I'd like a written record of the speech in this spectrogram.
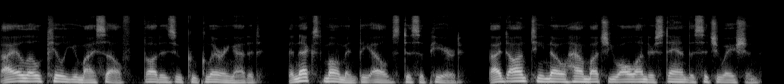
I'll kill you myself, thought Izuku glaring at it. The next moment the elves disappeared. I don't know how much you all understand the situation,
